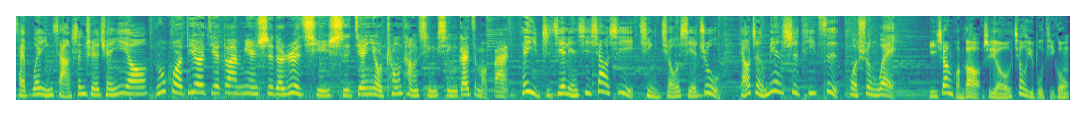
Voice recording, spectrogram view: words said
才不会影响升学权益哦。如果第二阶段面试的日期时间有冲堂情形，该怎么办？可以直接联系校系，请求协助调整面试梯次或顺位。以上广告是由教育部提供。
